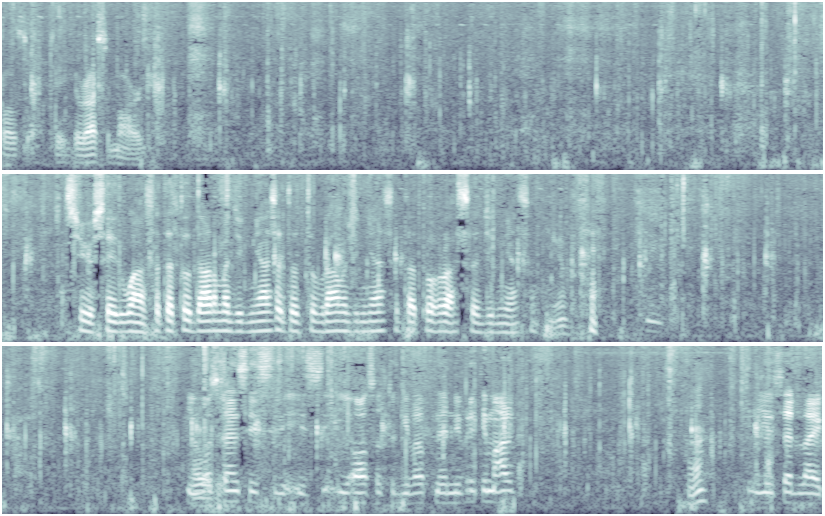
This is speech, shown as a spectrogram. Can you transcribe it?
Also, take the Rasa Marg. So you said once, tato dharma jignasa, tato brahma jignasa, tato rasa jignasa. Yeah. In what sense is is he also to give up the Nivriti Marg? Huh? You said like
